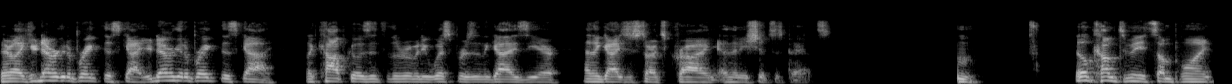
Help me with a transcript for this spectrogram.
They're like, you're never gonna break this guy. You're never gonna break this guy. The cop goes into the room and he whispers in the guy's ear, and the guy just starts crying, and then he shits his pants. Hmm. It'll come to me at some point.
